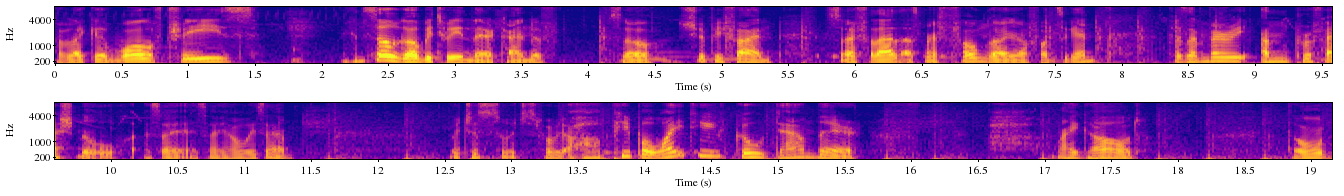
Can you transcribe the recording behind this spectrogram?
Have like a wall of trees. You can still go between there, kind of. So should be fine. Sorry for that. That's my phone going off once again, because I'm very unprofessional, as I as I always am. Which is which is probably oh people, why do you go down there? My God, don't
